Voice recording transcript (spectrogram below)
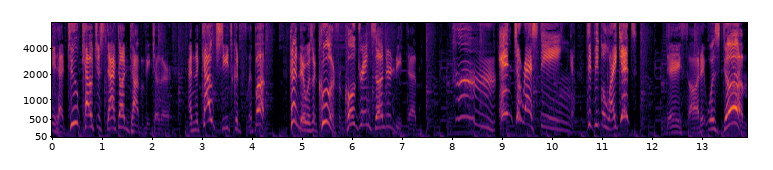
it had two couches stacked on top of each other, and the couch seats could flip up. And there was a cooler for cold drinks underneath them. Hmm, interesting. Did people like it? They thought it was dumb.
